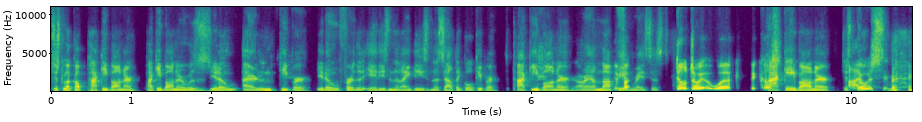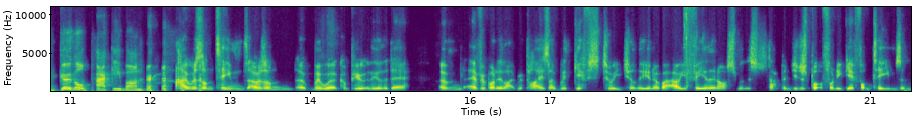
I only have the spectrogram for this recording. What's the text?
just look up Packy Bonner. Packy Bonner was, you know, Ireland keeper, you know, for the 80s and the 90s and the Celtic goalkeeper. Packy Bonner. All right, I'm not If being I- racist. don't do it at work because Packy Bonner. Just I go was- Google Packy Bonner. I was on Teams. I was on uh, my work computer the other day. Um, everybody like replies like with gifs to each other, you know, about how you're feeling or something that's just happened. You just put a funny gif on Teams and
